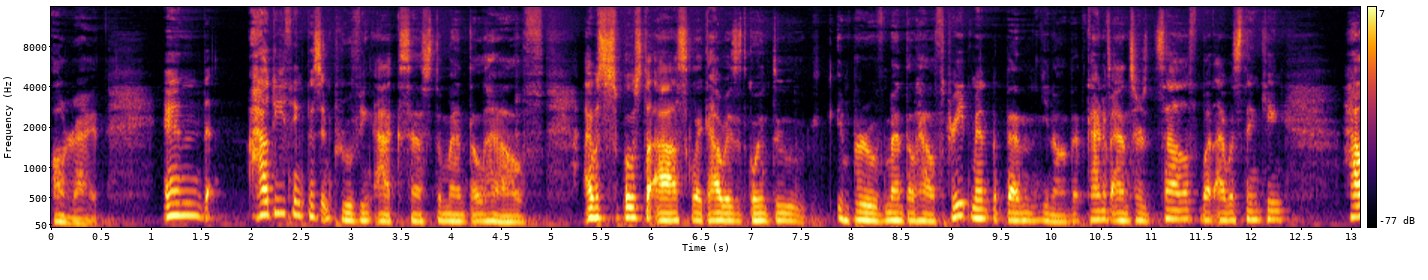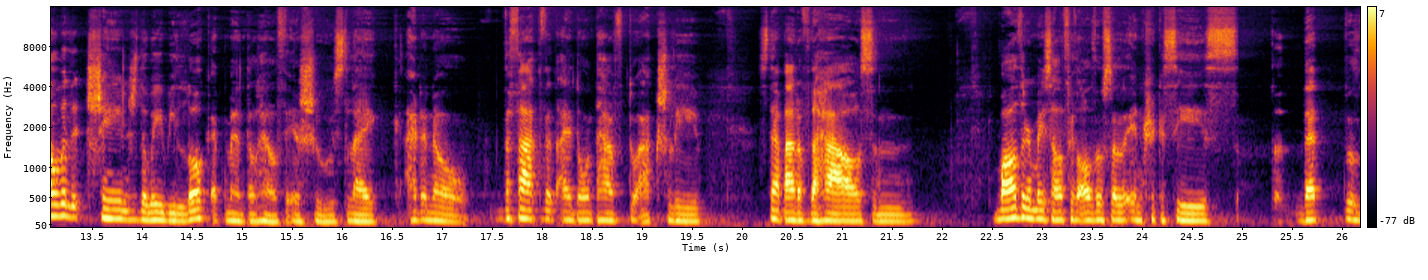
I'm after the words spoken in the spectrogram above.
All right. And how do you think this improving access to mental health? I was supposed to ask like how is it going to improve mental health treatment, but then, you know, that kind of answers itself, but I was thinking how will it change the way we look at mental health issues like I don't know, the fact that I don't have to actually step out of the house and bother myself with all those little intricacies that will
